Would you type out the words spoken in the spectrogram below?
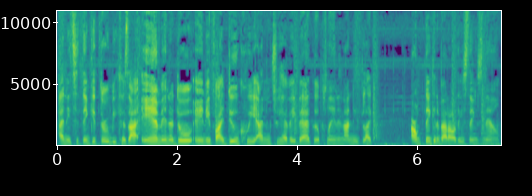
I need to think it through because I am an adult. And if I do quit, I need to have a backup plan. And I need, like, I'm thinking about all these things now.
